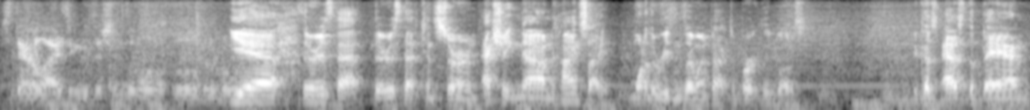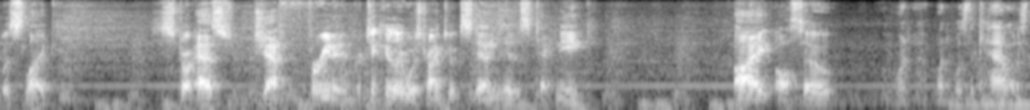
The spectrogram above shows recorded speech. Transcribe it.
sterilizing musicians in a little, a little bit of a way. Yeah, there is that. There is that concern. Actually, now in hindsight, one of the reasons I went back to Berklee was because as the band was like, as Geoff Farina in particular was trying to extend his technique, I also, what what was the catalyst?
